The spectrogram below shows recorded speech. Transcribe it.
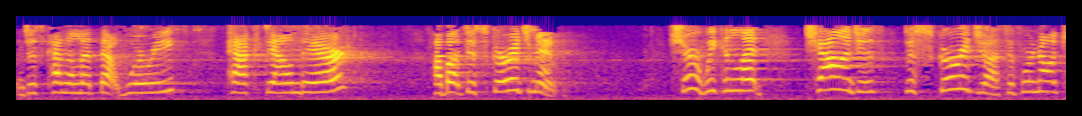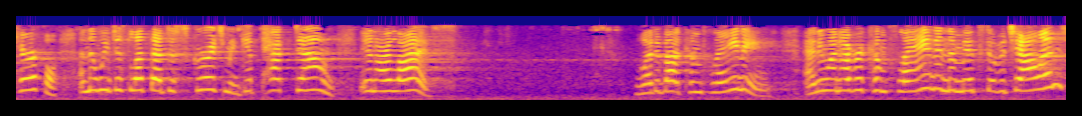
And just kind of let that worry pack down there? How about discouragement? Sure, we can let challenges discourage us if we're not careful. And then we just let that discouragement get packed down in our lives. What about complaining? Anyone ever complain in the midst of a challenge?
